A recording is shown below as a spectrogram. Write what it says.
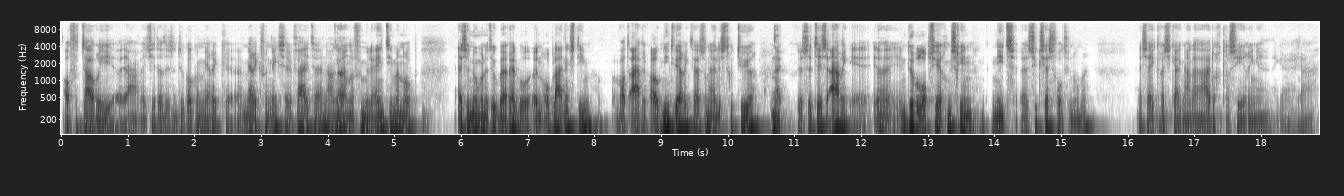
Alfa Tauri, ja, weet je, dat is natuurlijk ook een merk, merk van niks in feite. Hè. Nou hang je Ja. dan een Formule 1 team aan op. En ze noemen natuurlijk bij Red Bull een opleidingsteam. Wat eigenlijk ook niet werkt, hè, zo'n hele structuur. Nee. Dus het is eigenlijk eh, in dubbel opzicht misschien niet eh, succesvol te noemen. En zeker als je kijkt naar de huidige klasseringen. denk ik, ja.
